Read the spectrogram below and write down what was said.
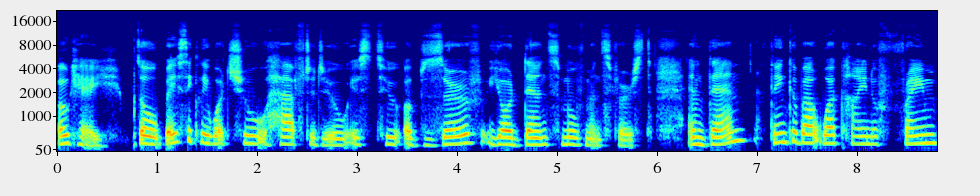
Okay, so basically what you have to do is to observe your dance movements first and then think about what kind of frame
